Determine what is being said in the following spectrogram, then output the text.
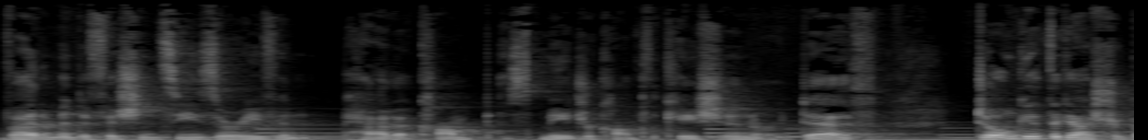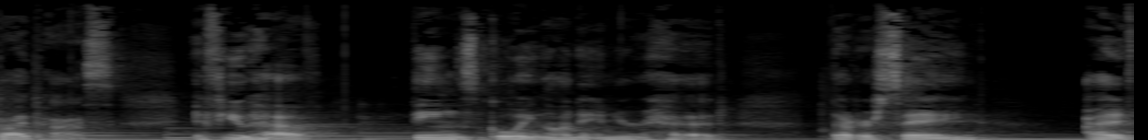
vitamin deficiencies or even had a comp- major complication or death, don't get the gastric bypass. If you have things going on in your head that are saying, I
